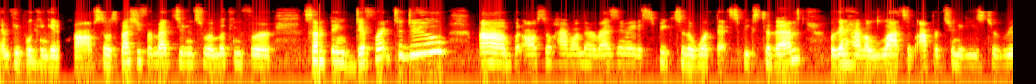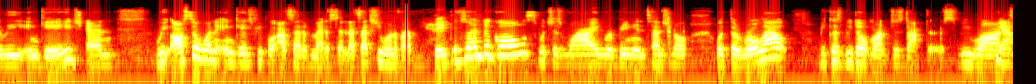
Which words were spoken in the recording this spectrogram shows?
and people can get involved. So especially for med students who are looking for something different to do, um, but also have on their resume to speak to the work that speaks to them, we're going to have a, lots of opportunities to really engage. And we also want to engage people outside of medicine. That's actually one of our big agenda goals, which is why we're being intentional with the rollout because we don't want just doctors. We want yeah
